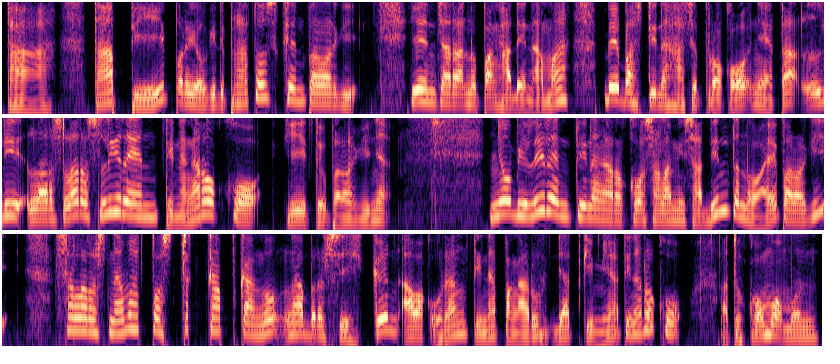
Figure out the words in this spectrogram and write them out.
Tah tapi peryogi diperatoskan perwargi yen cara nupang HD nama bebas tina hasep rokok nyata li leres-leres liren tina ngarokok. Gitu perwarginya nyobiliren tina ngarokok salami sadinten wae paragi salaras nama tos cekap kanggo ngabersihkan awak orang tina pengaruh zat kimia tina rokok. Atau komo mun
